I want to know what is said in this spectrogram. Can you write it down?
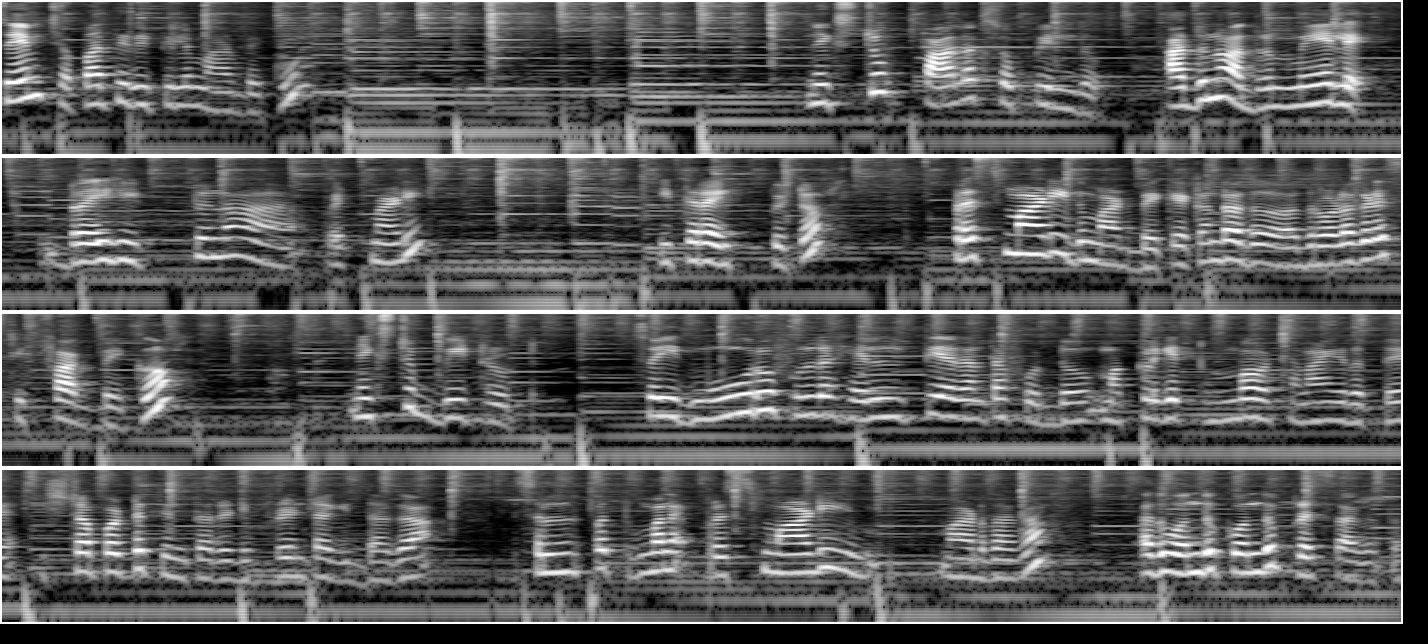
ಸೇಮ್ ಚಪಾತಿ ರೀತಿಲೇ ಮಾಡಬೇಕು. ನೆಕ್ಸ್ಟು ಪಾಲಕ್ ಸೊಪ್ಪಿಂದು. ಅದನ್ನು ಅದ್ರ ಮೇಲೆ ಡ್ರೈ ಹಿಟ್ಟನ್ನ ವೆಟ್ ಮಾಡಿ ಈ ಥರ ಇಟ್ಬಿಟ್ಟು ಪ್ರೆಸ್ ಮಾಡಿ ಇದು ಮಾಡಬೇಕು. ಯಾಕಂದರೆ ಅದು ಅದರೊಳಗಡೆ ಸ್ಟಿಫ್ ಆಗಬೇಕು. ನೆಕ್ಸ್ಟು ಬೀಟ್ರೂಟ್. ಸೊ, ಇದು ಮೂರು ಫುಲ್ ಹೆಲ್ತಿ ಆದಂಥ ಫುಡ್ಡು ಮಕ್ಕಳಿಗೆ ತುಂಬ ಚೆನ್ನಾಗಿರುತ್ತೆ. ಇಷ್ಟಪಟ್ಟು ತಿಂತಾರೆ ಡಿಫ್ರೆಂಟಾಗಿದ್ದಾಗ ಸ್ವಲ್ಪ ತುಂಬಾ ಪ್ರೆಸ್ ಮಾಡಿ ಮಾಡಿದಾಗ ಅದು ಒಂದಕ್ಕೊಂದು ಪ್ರೆಸ್ ಆಗುತ್ತೆ.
